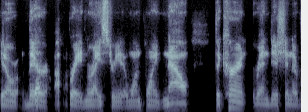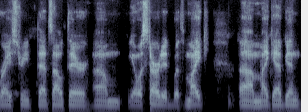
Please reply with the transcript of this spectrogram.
you know there yep. operating rice street at one point now the current rendition of rice street that's out there um you know started with mike um, mike evgen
